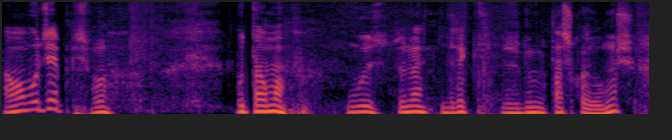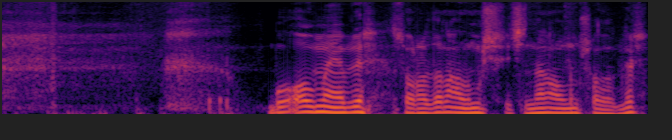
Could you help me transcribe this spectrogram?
Ama bu cepmiş bu. Bu tamam. Bu üstüne direkt düzgün bir taş koyulmuş. Bu olmayabilir. Sonradan almış, içinden alınmış olabilir.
